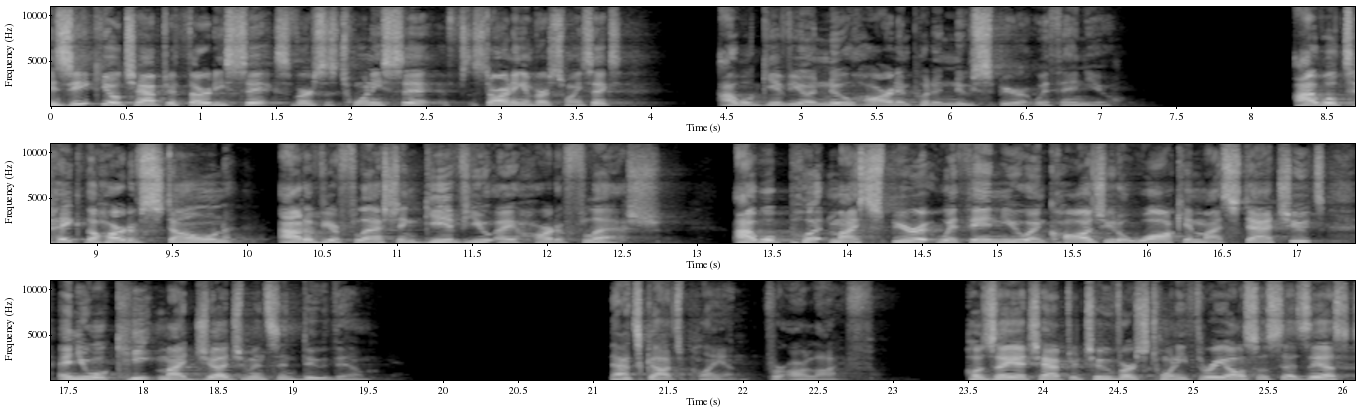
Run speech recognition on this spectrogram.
Ezekiel chapter 36, verses 26, starting in verse 26, I will give you a new heart and put a new spirit within you. I will take the heart of stone out of your flesh and give you a heart of flesh. I will put my spirit within you and cause you to walk in my statutes, and you will keep my judgments and do them. That's God's plan for our life. Hosea chapter 2, verse 23 also says this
